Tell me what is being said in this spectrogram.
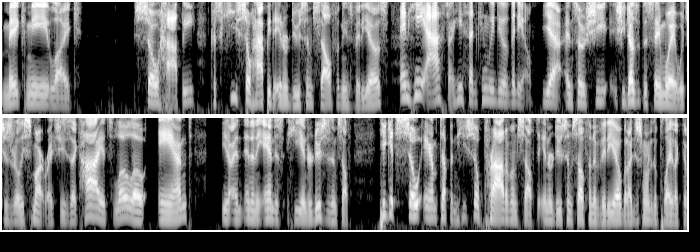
make me like so happy because he's so happy to introduce himself in these videos. And he asked her, he said, Can we do a video? Yeah, and so she she does it the same way, which is really smart, right? She's like, "Hi, it's Lolo," and you know, and, and then the end is he introduces himself. He gets so amped up and he's so proud of himself to introduce himself in a video. But I just wanted to play like the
